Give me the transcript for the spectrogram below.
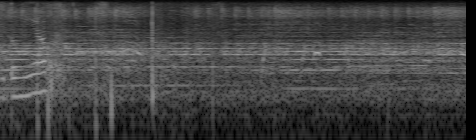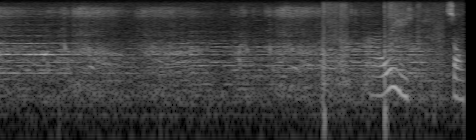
อยู่ตรงนี้ครับอุ้ยสอง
